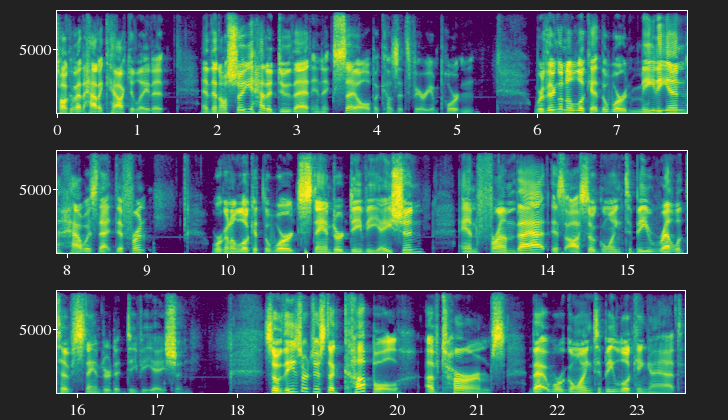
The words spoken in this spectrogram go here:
talk about how to calculate it, and then I'll show you how to do that in Excel because it's very important. We're then going to look at the word median. How is that different? We're going to look at the word standard deviation. And from that, it's also going to be relative standard deviation. So these are just a couple of terms that we're going to be looking at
